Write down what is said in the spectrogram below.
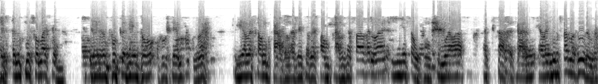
Este ano começou mais cedo, porque adiantou o tempo, não é? E ela está um bocado, a azeitona está um bocado gafada, não é? E então, como ela a que está a ficar, ela ainda está madura, mas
